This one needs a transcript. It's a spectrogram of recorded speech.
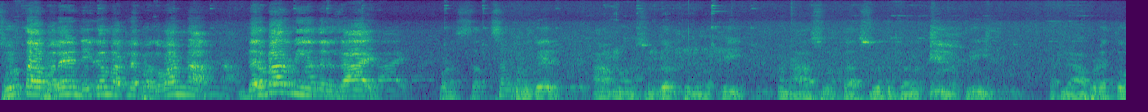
સુરતા ભલે નિગમ એટલે ભગવાનના દરબારની અંદર જાય, પણ સત્સંગ વગેરે આ મન સુધરતું નથી અને આ સુરતા શુદ્ધ બનતી નથી. એટલે આપણે તો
